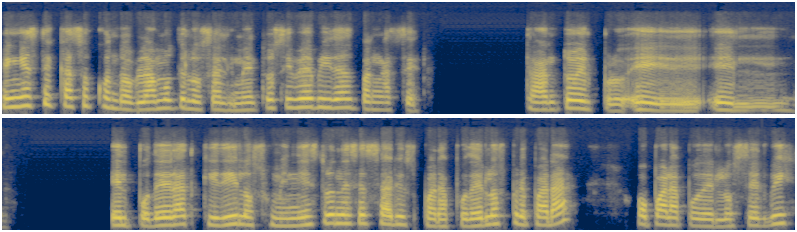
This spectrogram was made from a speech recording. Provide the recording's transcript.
En este caso, cuando hablamos de los alimentos y bebidas, van a ser tanto el, eh, el, poder adquirir los suministros necesarios para poderlos preparar o para poderlos servir.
